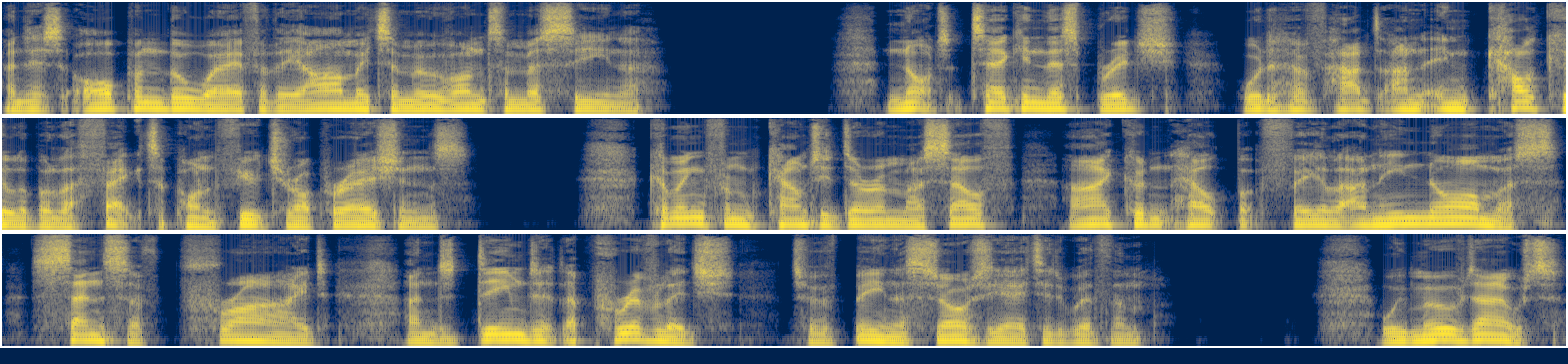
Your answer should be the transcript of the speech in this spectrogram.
and it opened the way for the army to move on to Messina. Not taking this bridge would have had an incalculable effect upon future operations. Coming from County Durham myself, I couldn't help but feel an enormous sense of pride and deemed it a privilege to have been associated with them. We moved out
